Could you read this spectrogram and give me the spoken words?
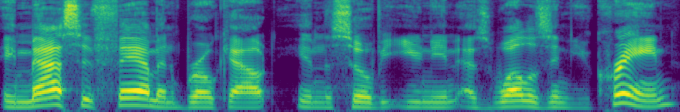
a massive famine broke out in the Soviet Union as well as in Ukraine.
